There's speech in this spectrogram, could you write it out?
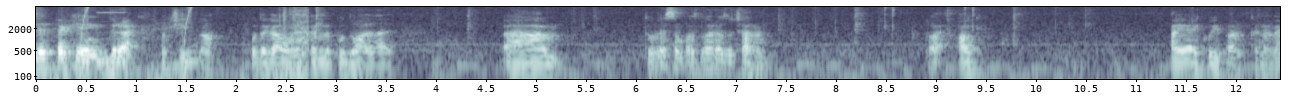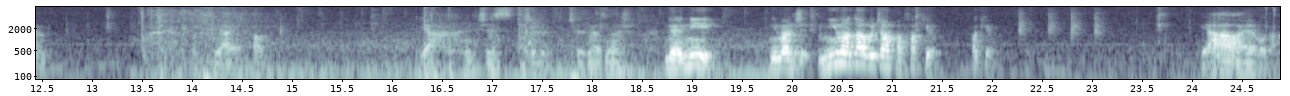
jetpack je en drag, očitno. Tako da ga bomo kar lepo dol dali. Um, tule sem pa zelo razočaran. Pa, ok. A je equipan, ker ne vem. Ja, je, ok. Ja, če, s- če, če ga znaš. Ne, ni! Nimam, nimam double jumpa, fuck you, fuck you. Ja, evo ga.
